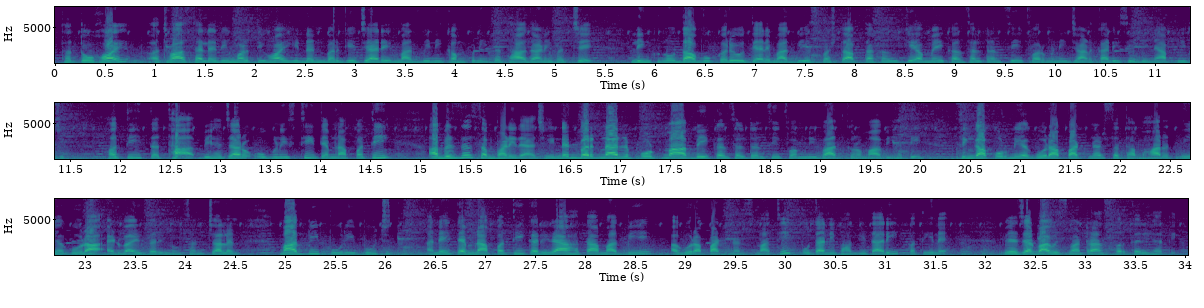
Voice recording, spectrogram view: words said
થતો હોય અથવા સેલેરી મળતી હોય હિડનબર્ગે જ્યારે માધવીની કંપની તથા અદાણી વચ્ચે લિંકનો દાવો કર્યો, ત્યારે માધવીએ સ્પષ્ટતા આપતા કહ્યું કે અમે કન્સલ્ટન્સી ફર્મની જાણકારી સેબીને આપી જ હતી તથા બે હજાર ઓગણીસથી તેમના પતિ આ બિઝનેસ સંભાળી રહ્યા છે. હિન્ડનબર્ગના રિપોર્ટમાં બે કન્સલ્ટન્સી ફર્મની વાત કરવામાં આવી હતી. સિંગાપોરની અગોરા પાર્ટનર્સ તથા ભારતની અગોરા એડવાઇઝરીનું સંચાલન માધબી પૂરી ભુજ અને તેમના પતિ કરી રહ્યા હતા. માધબીએ અગોરા પાર્ટનર્સમાંથી પોતાની ભાગીદારી પતિને બે હજાર બાવીસમાં ટ્રાન્સફર કરી હતી.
